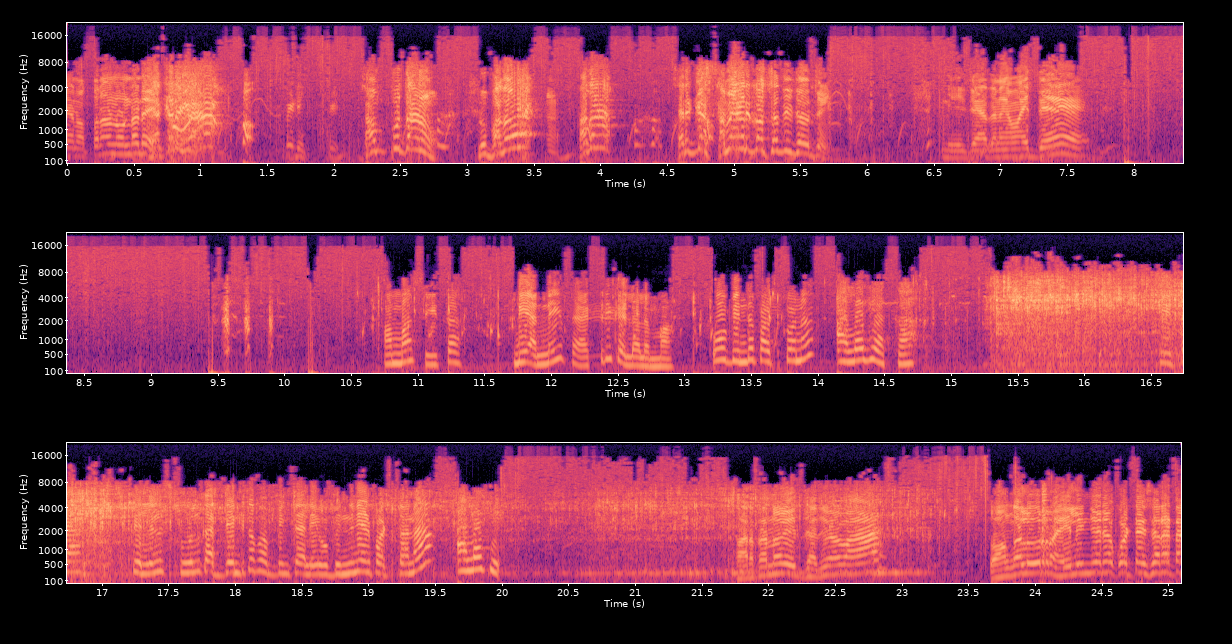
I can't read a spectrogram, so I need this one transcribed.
నేను వస్తున్నాను ఉండండి. ఎక్కడికా? చంపుతాను. నువ్వు పదవే. పద. సరిగ్గా సమయానికి వస్తుంది చదువుతాయి నీ చేతనేమైతే? అమ్మా సీత. మీ అన్నయ్య ఫ్యాక్టరీకి వెళ్ళాలమ్మా. ఓ బిందె పట్టుకోనా? అలాగే అక్క. సీత పిల్లలు స్కూల్కి అర్జెంట్గా పంపించాలి. ఓ బిందె నేను పట్టుకోనా? అలాగే. భరతను ఇది చదివావా? దొంగలూరు రైలు ఇంజనే కొట్టేశారట.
